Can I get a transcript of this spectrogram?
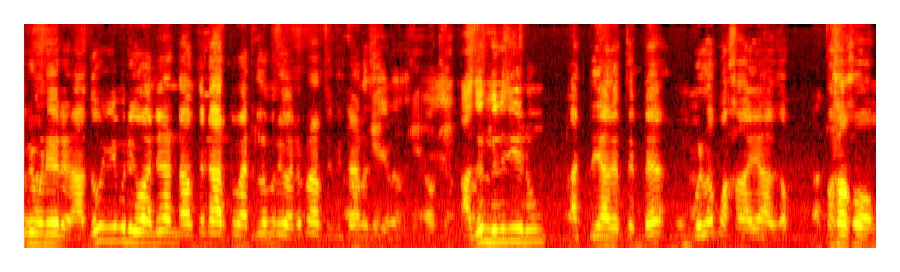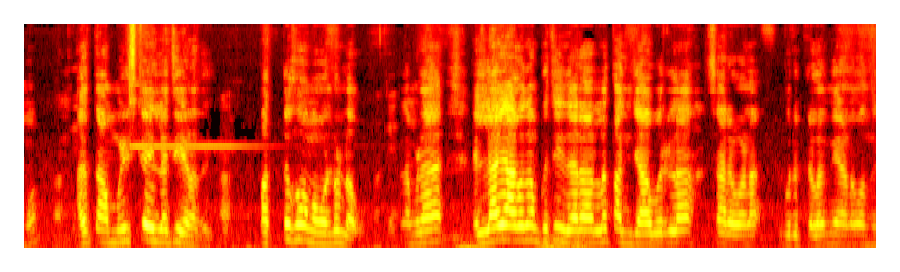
ഒരു മണി വരെയാണ് അതും ഈ മുരുകാന്റെ രണ്ടാമത്തെ ഡാർക്ക് മാറ്റിലുള്ള മുരുകാനെ പ്രാർത്ഥിച്ചിട്ടാണ് ചെയ്യുന്നത്. അത് എന്തിനു ചെയ്യണം അഗ്നിയാഗത്തിന്റെ മുമ്പുള്ള മഹായാഗം മഹാഹോമം. അത് തമിഴ് സ്റ്റൈലിലാണ് ചെയ്യണത്. പത്ത് ഹോമം കൊണ്ടുണ്ടാവും. നമ്മുടെ എല്ലാ യാഗവും നമുക്ക് ചെയ്തു തരാറുള്ള തഞ്ചാവൂരുള്ള സരവണ ഗുരുക്കൾ തന്നെയാണ് വന്ന്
